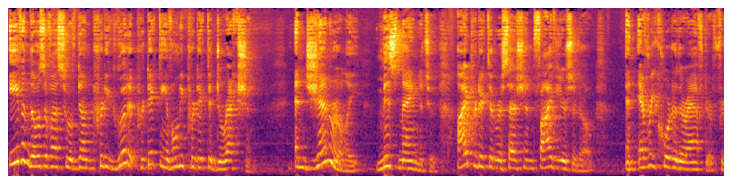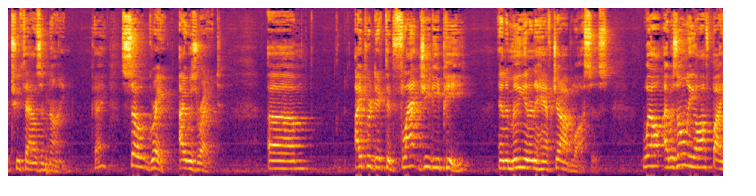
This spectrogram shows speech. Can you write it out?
even those of us who have done pretty good at predicting have only predicted direction and generally miss magnitude. I predicted a recession five years ago and every quarter thereafter for 2009. Okay? So, great, I was right. Um, I predicted flat GDP and a million and a half job losses. Well, I was only off by,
